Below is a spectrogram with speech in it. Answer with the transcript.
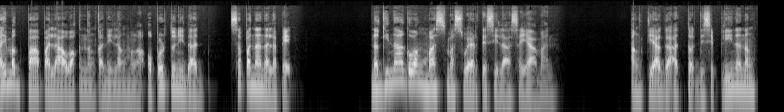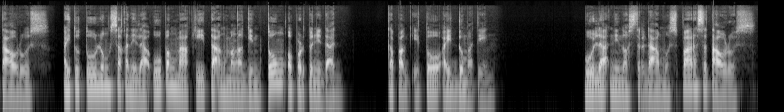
ay magpapalawak ng kanilang mga oportunidad sa pananalapi na ginagawang mas maswerte sila sa yaman. Ang tiyaga at disiplina ng Taurus ay tutulong sa kanila upang makita ang mga gintong oportunidad kapag ito ay dumating. Hula ni Nostradamus para sa Taurus,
